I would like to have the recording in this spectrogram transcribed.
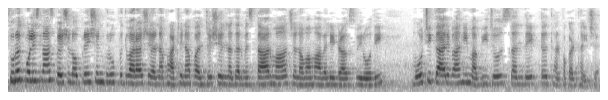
સુરત પોલીસના સ્પેશિયલ ઓપરેશન ગ્રુપ દ્વારા શહેરના ભાટીના પંચશીલ નગર વિસ્તારમાં ચલાવવામાં આવેલી ડ્રગ્સ વિરોધી મોટી કાર્યવાહીમાં બીજો સંદિગ્ધ ધરપકડ થઈ છે.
